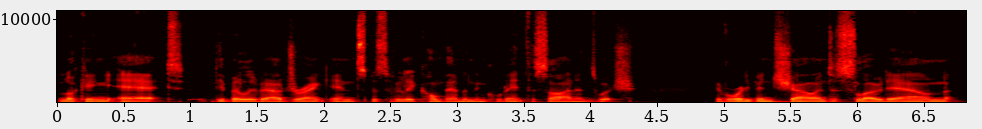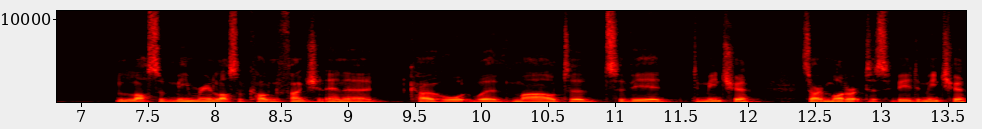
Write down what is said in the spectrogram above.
looking at the ability of our drink and specifically compounding them called anthocyanins, which have already been shown to slow down loss of memory and loss of cognitive function in a cohort with mild to severe dementia, sorry, moderate to severe dementia.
